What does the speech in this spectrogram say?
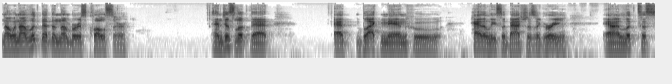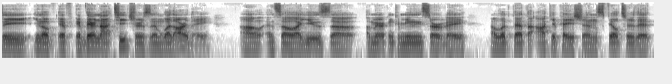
Now, when I looked at the numbers closer and just looked at at black men who had at least a bachelor's degree, and I looked to see, you know, if if they're not teachers, then what are they? Uh, and so I used the American Community Survey. I looked at the occupations, filtered it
